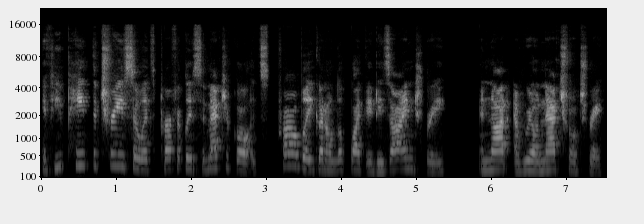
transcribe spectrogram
If you paint the tree so it's perfectly symmetrical, it's probably going to look like a design tree and not a real natural tree.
